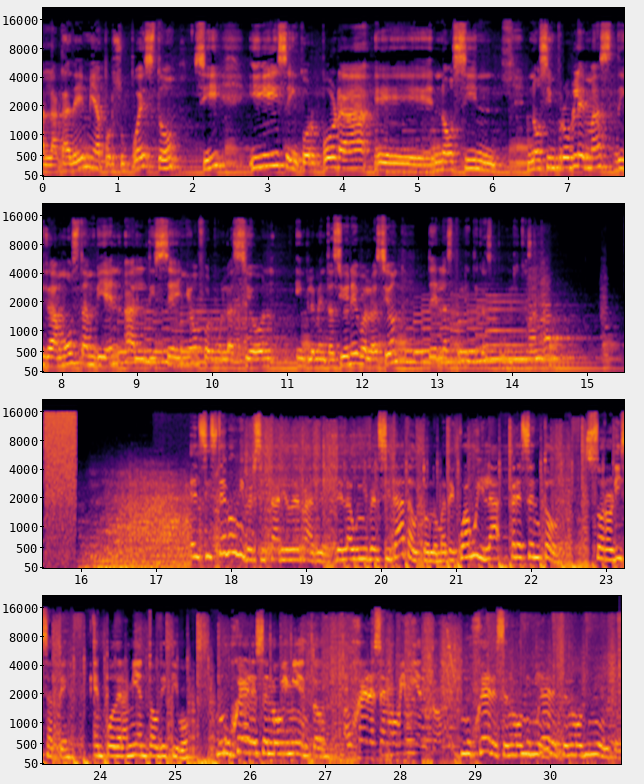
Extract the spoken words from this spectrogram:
a, la academia, por supuesto, ¿sí? Y se incorpora eh, no, sin, no sin problemas, digamos, también al diseño, formulación, implementación y evaluación de las políticas públicas. El Sistema Universitario de Radio de la Universidad Autónoma de Coahuila presentó Sororízate, Empoderamiento Auditivo. Mujeres en Movimiento. Mujeres en Movimiento. Mujeres en Movimiento. Mujeres en Movimiento.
